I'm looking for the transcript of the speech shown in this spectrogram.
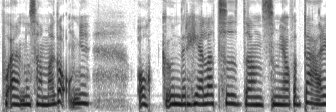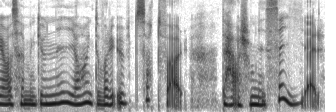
på en och samma gång. Och under hela tiden som jag var där, jag var så här, men gud nej, jag har inte varit utsatt för det här som ni säger.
